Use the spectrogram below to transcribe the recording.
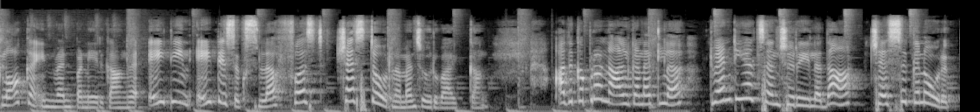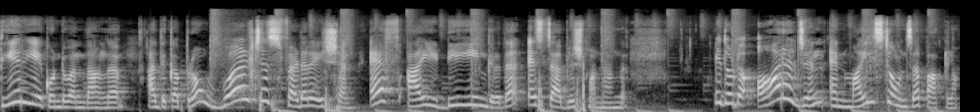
கிளாக்கை இன்வென்ட் பண்ணியிருக்காங்க. எயிட்டீன் எயிட்டி சிக்ஸில் ஃபர்ஸ்ட் செஸ் டோர்னமெண்ட்ஸ் உருவாக்கியிருக்காங்க. அதுக்கப்புறம் நாள் கணக்கில் டுவெண்ட்டியத் செஞ்சுரியில் தான் செஸ்ஸுக்குன்னு ஒரு தியரியை கொண்டு வந்தாங்க. அதுக்கப்புறம் வேர்ல்ட் செஸ் ஃபெடரேஷன் எஃப்ஐடிங்கிறத எஸ்டாப்ளிஷ் பண்ணாங்க. இதோட ஆரிஜின் அண்ட் மைல் ஸ்டோன்ஸை பார்க்கலாம்.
